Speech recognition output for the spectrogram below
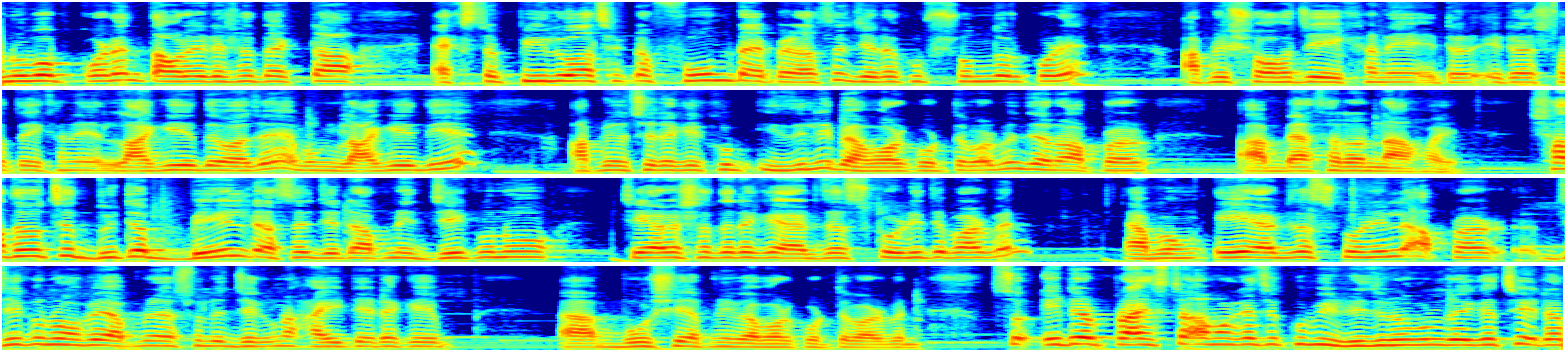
অনুভব করেন, তাহলে এটার সাথে একটা এক্সট্রা পিলো আছে, একটা ফোম টাইপের আছে, যেটা খুব সুন্দর করে আপনি সহজে এখানে এটা, এটার সাথে এখানে লাগিয়ে দেওয়া যায় এবং লাগিয়ে দিয়ে আপনি হচ্ছে এটাকে খুব ইজিলি ব্যবহার করতে পারবেন যেন আপনার ব্যথাটা না হয়। সাথে হচ্ছে দুইটা বেল্ট আছে, যেটা আপনি যে কোনো চেয়ারের সাথে এটাকে অ্যাডজাস্ট করে দিতে পারবেন এবং এই অ্যাডজাস্ট করে নিলে আপনার যে কোনোভাবে আপনি আসলে যে কোনো হাইটে এটাকে বসে আপনি ব্যবহার করতে পারবেন। সো এটার প্রাইসটা আমার কাছে খুবই রিজনেবল লেগেছে। এটা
